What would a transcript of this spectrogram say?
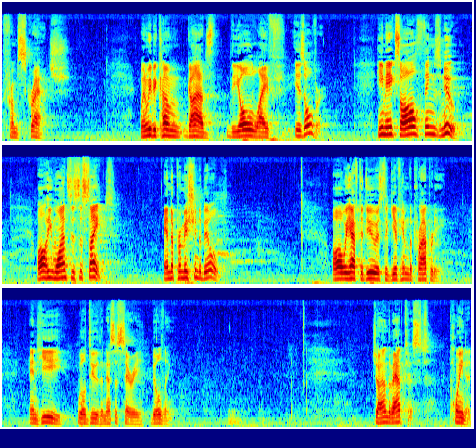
from scratch. When we become God's, the old life is over. He makes all things new. All he wants is the site and the permission to build. All we have to do is to give him the property, and he will do the necessary building. John the Baptist pointed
